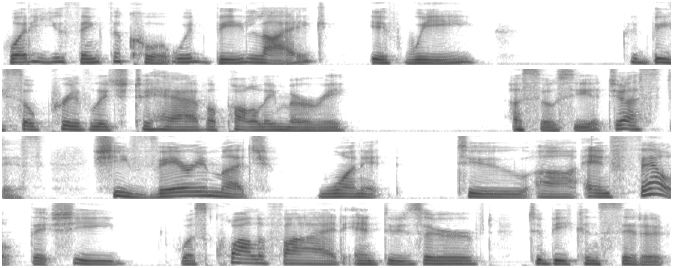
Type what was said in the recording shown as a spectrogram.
what do you think the court would be like if we could be so privileged to have a Pauli Murray Associate Justice? She very much wanted to uh, and felt that she was qualified and deserved to be considered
